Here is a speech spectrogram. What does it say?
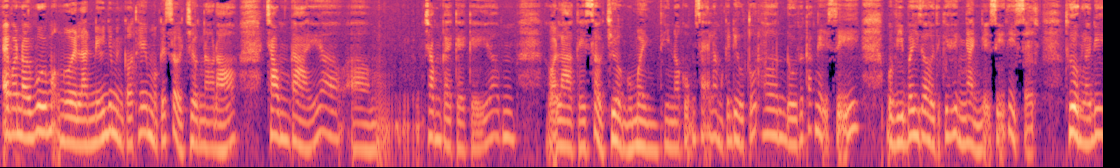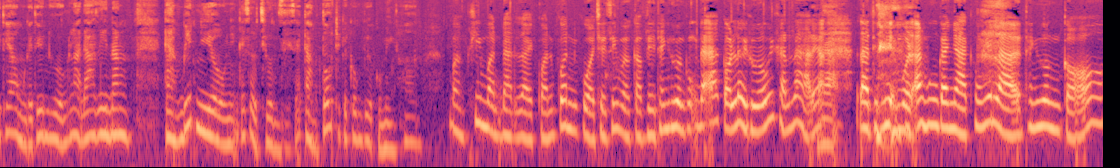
Em vẫn nói vui mọi người là nếu như mình có thêm một cái sở trường nào đó trong cái uh, trong cái cái cái um, gọi là cái sở trường của mình thì nó cũng sẽ là một cái điều tốt hơn đối với các nghệ sĩ. Bởi vì bây giờ thì cái hình ảnh nghệ sĩ thì sẽ thường là đi theo một cái thiên hướng là đa di năng càng biết nhiều những cái sở trường thì sẽ càng tốt cho cái công việc của mình hơn Vâng, khi mà đạt giải quán quân của Trời sinh và cặp thì Thanh Hương cũng đã có lời hứa với khán giả đấy ạ. Dạ. Là thực hiện một album ca nhạc, không biết là Thanh Hương có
